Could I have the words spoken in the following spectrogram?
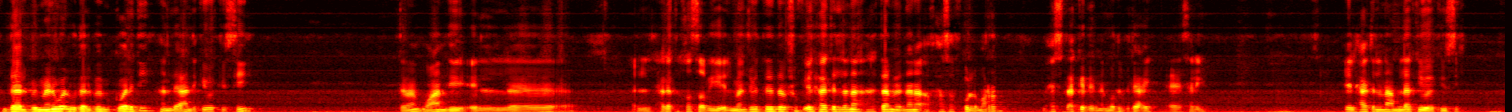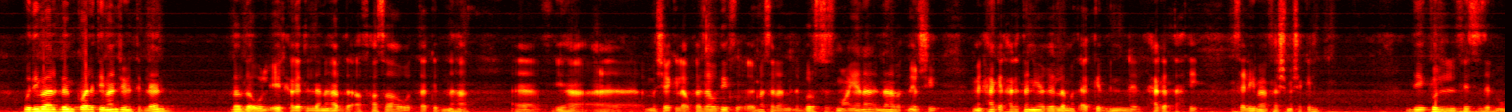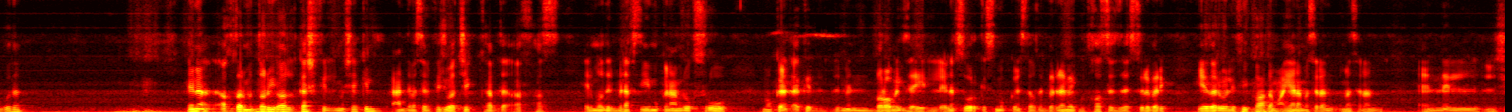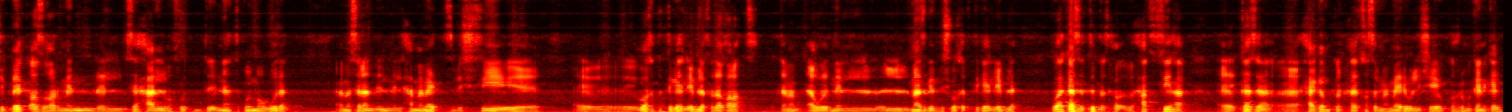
ده ال BIM manual وده ال BIM quality هنلاقي عندي QA QC تمام؟ وعندي ال الحاجات الخاصة بال management نبدأ نشوف إيه الحاجات اللي أنا ههتم إن أنا أفحصها في كل مرة بحيث أتأكد إن الموديل بتاعي آه، سليم. إيه الحاجات اللي أنا عاملاها QA QC ودي بقى ال BIM quality management plan ببدأ أقول إيه الحاجات اللي أنا هبدأ أفحصها وأتأكد إنها آه، فيها آه، مشاكل أو كذا. ودي مثلا process معينة إن أنا متنقلش من حاجة لحاجة تانية غير لما أتأكد إن الحاجة بتاعتي سليمة مفيهاش مشاكل. دي كل ال phases الموجودة هنا أكتر من طريقة لكشف المشاكل. عندي مثلا visual check هبدأ أفحص الموديل بنفسي. ممكن أعمل walkthrough ممكن أتأكد من برامج زي ال Navisworks ممكن أستخدم برنامج متخصص زي ال Solibri يقدر يقول لي في قاعدة معينة مثلا مثلا ال- الشباك أصغر من المساحة اللي المفروض إنها تكون موجودة. مثلا إن الحمامات مش في آه، واخد اتجاه القبلة فده غلط تمام؟ أو إن ال- المسجد مش واخد اتجاه القبله وهكذا. تبدا تح- حاطط فيها آه، كذا آه، حاجة ممكن حاجات خاصة بالمعماري والشيء والكهروميكانيكال.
